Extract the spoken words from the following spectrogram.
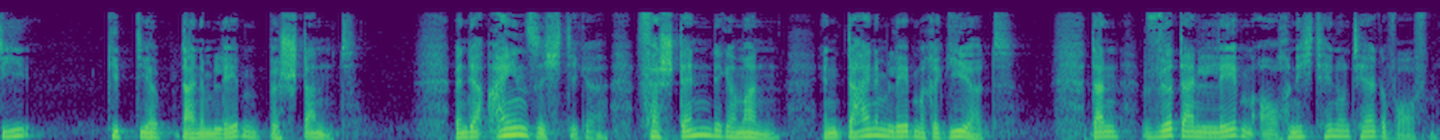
Die gibt dir deinem Leben Bestand. Wenn der einsichtige, verständige Mann in deinem Leben regiert, dann wird dein Leben auch nicht hin und her geworfen.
